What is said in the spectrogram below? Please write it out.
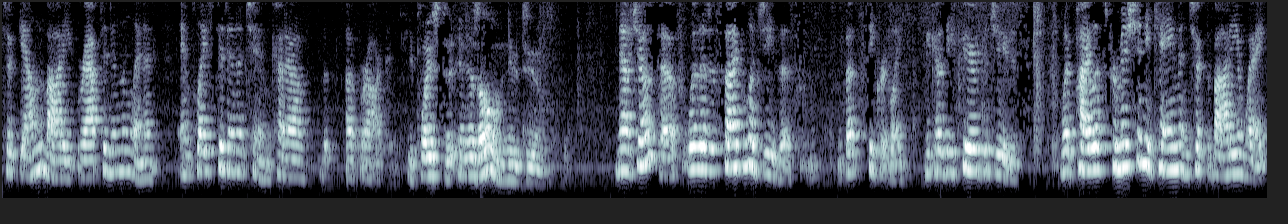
took down the body, wrapped it in the linen, and placed it in a tomb cut out of rock. He placed it in his own new tomb. Now Joseph was a disciple of Jesus, but secretly, because he feared the Jews. With Pilate's permission, he came and took the body away.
